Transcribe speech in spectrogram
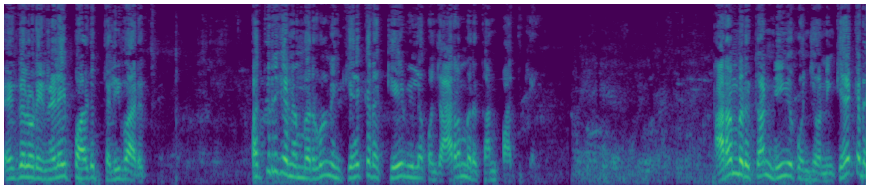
எங்களுடைய நிலைப்பாடு தெளிவா இருக்கு. பத்திரிகை நண்பர்கள் நீங்க கேட்கிற கேள்வியில கொஞ்சம் அறம் இருக்கான்னு பாத்துக்கேன் அறம் இருக்கான்னு நீங்க கொஞ்சம் நீங்க கேட்கிற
